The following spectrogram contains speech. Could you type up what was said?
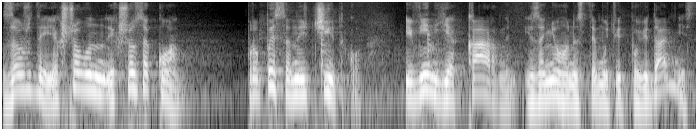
Завжди, якщо, вон, якщо закон прописаний чітко, і він є карним, і за нього нестимуть відповідальність,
